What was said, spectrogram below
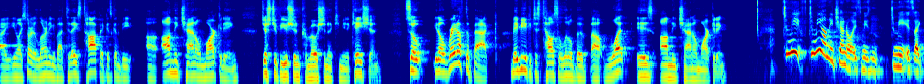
I you know, I started learning about today's topic is going to be uh, omni-channel marketing distribution, promotion, and communication. So, you know, right off the back, maybe you could just tell us a little bit about what is omni-channel marketing. To me, to me, omni-channel is means to me it's like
